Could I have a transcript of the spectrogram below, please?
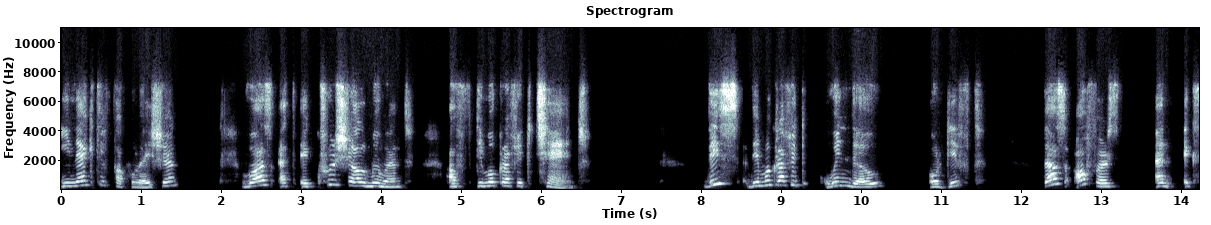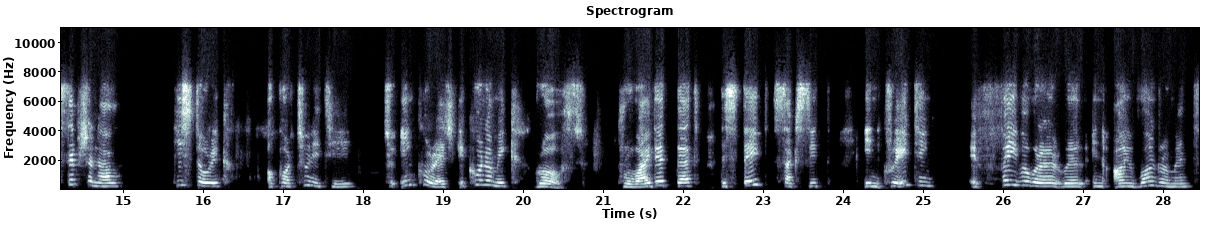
inactive population was at a crucial moment of demographic change. This demographic window or gift thus offers an exceptional historic opportunity to encourage economic growth, provided that the state succeed in creating a favorable environment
